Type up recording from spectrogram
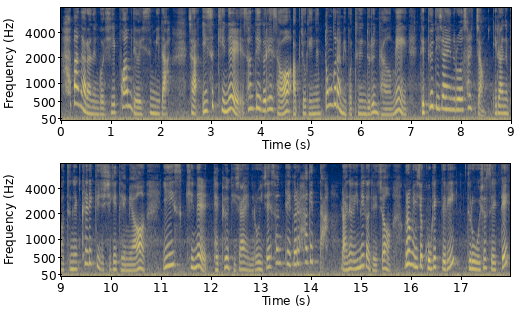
하바나라는 것이 포함되어 있습니다. 자, 이 스킨을 선택을 해서 앞쪽에 있는 동그라미 버튼을 누른 다음에 대표 디자인으로 설정이라는 버튼을 클릭해 주시게 되면 이 스킨을 대표 디자인으로 이제 선택을 하겠다 라는 의미가 되죠. 그러면 이제 고객들이 들어오셨을 때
